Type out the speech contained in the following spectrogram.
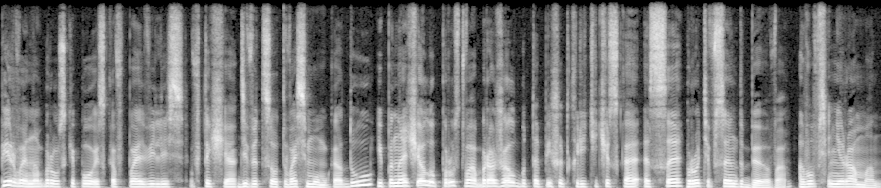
Первые наброски поисков появились в 1908 году, и поначалу Пруст воображал, будто пишет критическое эссе против Сент-Бёва, а вовсе не роман.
